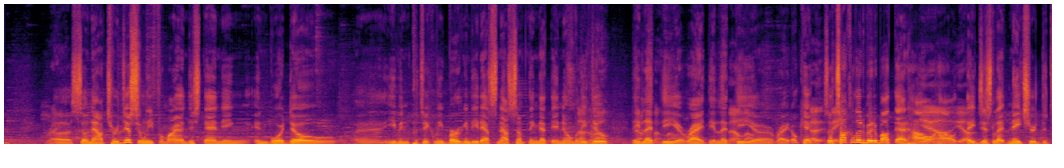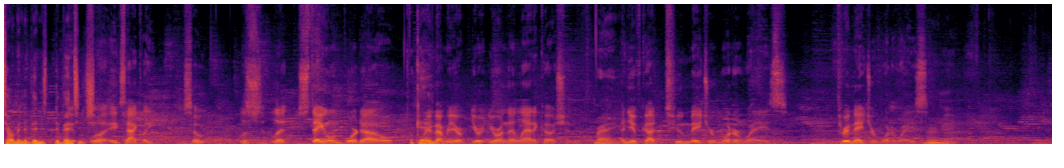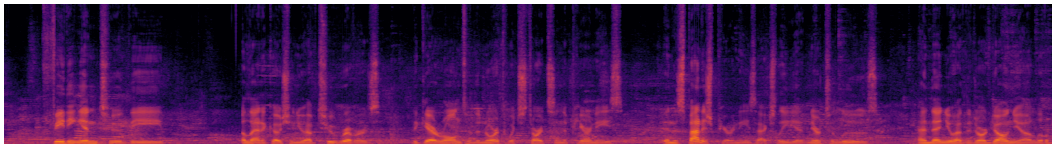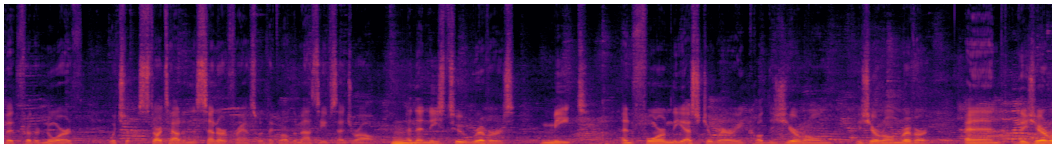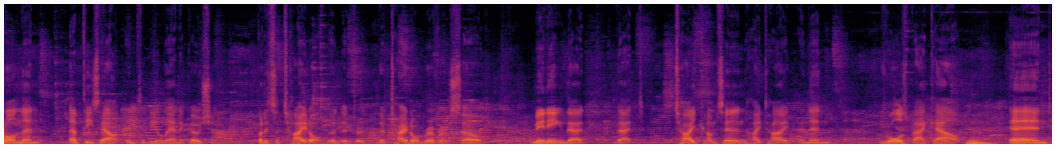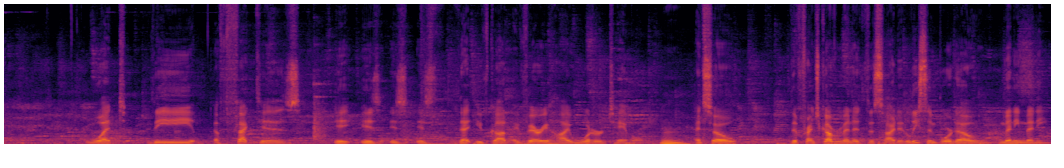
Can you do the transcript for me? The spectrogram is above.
Right. Uh, so now, traditionally, from my understanding, in Bordeaux, uh, even particularly Burgundy, that's not something that they normally do. allowed. They No, let the uh, right. They let the uh, right. Okay. Uh, so they- talk a little bit about that. How Yeah, how yeah. they just let nature determine the, vin- the vintage. Well, exactly. So let's let stay on Bordeaux. Okay. Remember, you're, you're you're on the Atlantic Ocean, Right. And you've got two major waterways, three major waterways, Hmm. feeding into the Atlantic Ocean. You have two rivers, the Garonne to the north, which starts in the Pyrenees, in the Spanish Pyrenees, actually uh, near Toulouse, and then you have the Dordogne a little bit further north, which starts out in the center of France, what they call the Massif Central. And then these two rivers meet and form the estuary called the Gironde, the Gironde River, and the Gironde then empties out into the Atlantic Ocean. But it's a tidal, the, the, the tidal river, so meaning that that tide comes in, high tide, and then rolls back out. Mm. And what the effect is, is, is, is that you've got a very high water table. Mm. And so the French government has decided, at least in Bordeaux, many, many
